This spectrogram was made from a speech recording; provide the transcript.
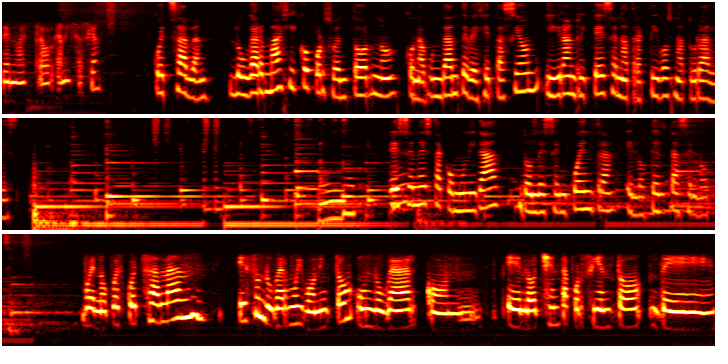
en nuestra organización. Cuetzalan, lugar mágico por su entorno, con abundante vegetación y gran riqueza en atractivos naturales. Es en esta comunidad donde se encuentra el Hotel Tazelotzi. Bueno, pues Cuetzalan es un lugar muy bonito, un lugar con el 80% de,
